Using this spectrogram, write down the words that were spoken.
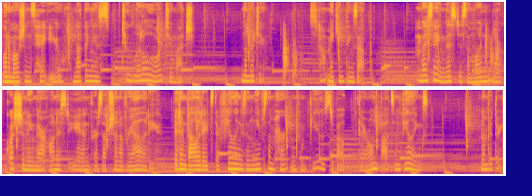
When emotions hit you, nothing is too little or too much. Number two, stop making things up. By saying this to someone, you're questioning their honesty and perception of reality. It invalidates their feelings and leaves them hurt and confused about their own thoughts and feelings. Number three,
